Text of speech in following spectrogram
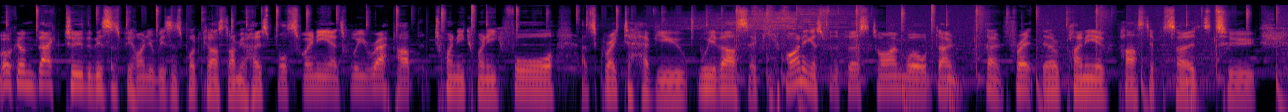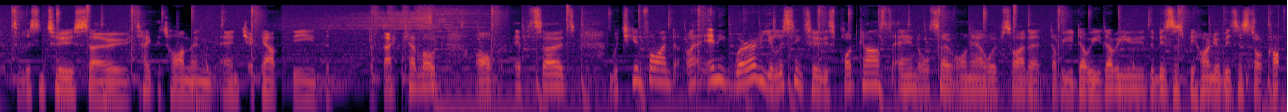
Welcome back to the Business Behind Your Business podcast. I'm your host, Paul Sweeney. As we wrap up 2024, it's great to have you with us. If you're finding us for the first time, well, don't don't fret. There are plenty of past episodes to to listen to. So take the time and, and check out the, the the back catalogue of episodes, which you can find uh, any wherever you're listening to this podcast, and also on our website at www.thebusinessbehindyourbusiness.com.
